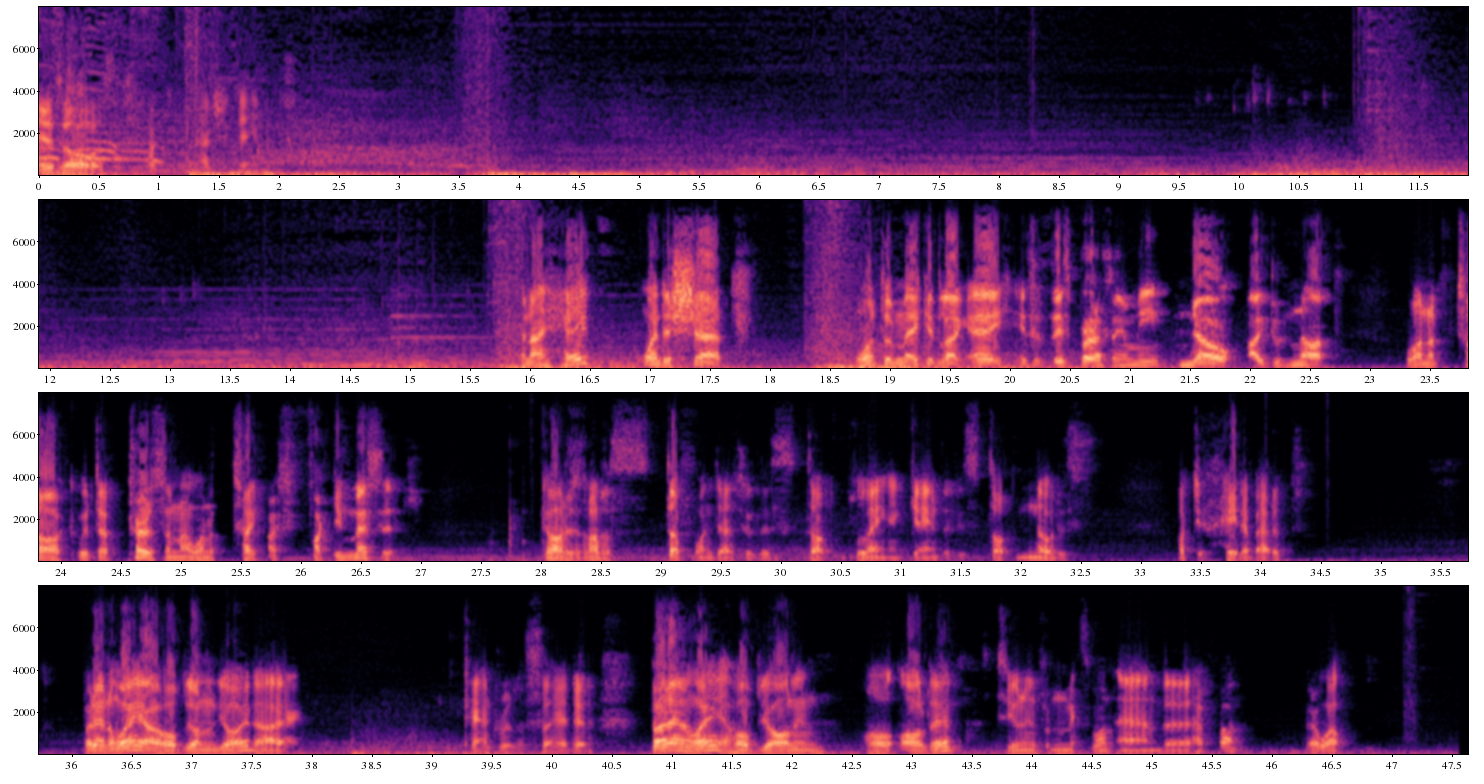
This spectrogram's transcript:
It's always this fucking magic game. And I hate when the shit want to make it like, hey, is it this person you mean? No, I do not want to talk with that person. I want to type my fucking message. God, there's a lot of stuff when you actually start playing a game that you start to notice what you hate about it. But anyway, I hope you all enjoyed. I can't really say I did. But anyway, I hope you all in all, all did. Tune in for the next one and uh, have fun. Farewell.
